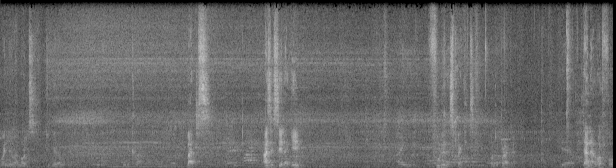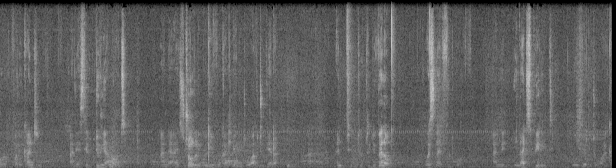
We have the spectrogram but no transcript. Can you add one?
when they were not together with the, with the, with the club. But as I said again, I fully respect Ponte They have done a lot for, for the country and they're still doing a lot. And I strongly believe we can be able to work together and to, to, to develop West Nile football. And in that spirit, we'll be able to work.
